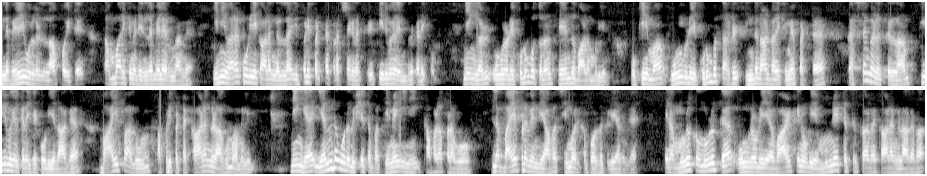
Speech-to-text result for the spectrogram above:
இல்லை வெளியூர்கள் எல்லாம் போயிட்டு சம்பாதிக்க வேண்டிய நிலைமையில இருந்தாங்க. இனி வரக்கூடிய காலங்களில் இப்படிப்பட்ட பிரச்சனைகளுக்கு தீர்வுகள் என்பது கிடைக்கும். நீங்கள் உங்களுடைய குடும்பத்துடன் சேர்ந்து வாழ முடியும். முக்கியமா உங்களுடைய குடும்பத்தார்கள் இந்த நாள் வரைக்குமே பட்ட கஷ்டங்களுக்கெல்லாம் தீர்வுகள் கிடைக்கக்கூடியதாக வாய்ப்பாகவும் அப்படிப்பட்ட காலங்களாகவும் அமையும். நீங்க எந்த ஒரு விஷயத்த பத்தியுமே இனி கவலைப்படவோ இல்ல பயப்பட வேண்டிய அவசியமும் இருக்க போறது கிடையாதுங்க. ஏன்னா முழுக்க முழுக்க உங்களுடைய வாழ்க்கையினுடைய முன்னேற்றத்திற்கான காலங்களாக தான்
